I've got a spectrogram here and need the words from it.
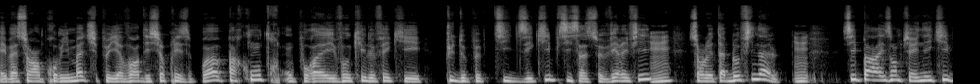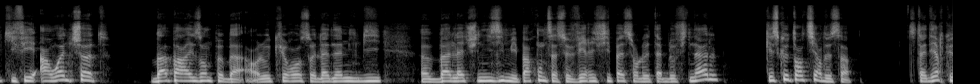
Et ben sur un premier match, il peut y avoir des surprises. Par contre, on pourrait évoquer le fait qu'il y ait plus de petites équipes si ça se vérifie Mhm. sur le tableau final. Mhm. Si par exemple il y a une équipe qui fait un one shot, bah par exemple, bah, en l'occurrence la Namibie euh, bat la Tunisie, mais par contre ça se vérifie pas sur le tableau final, qu'est-ce que t'en tires de ça? C'est-à-dire que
